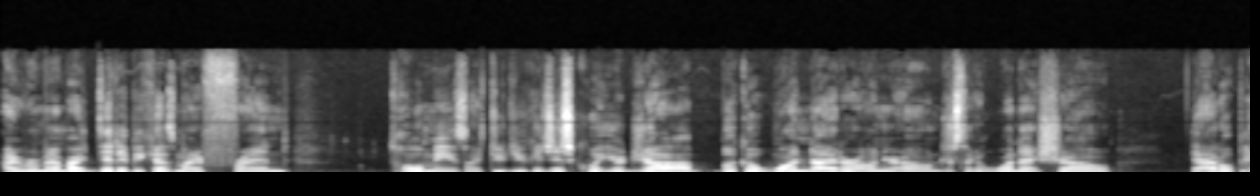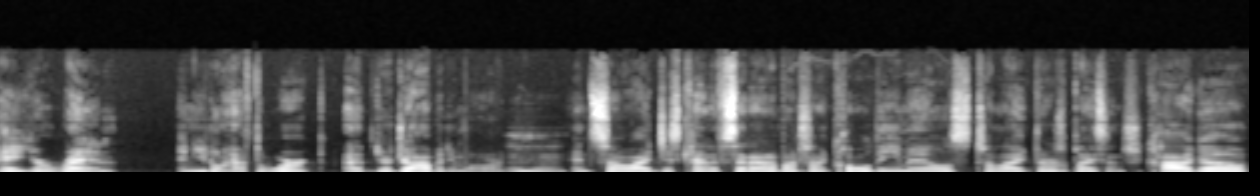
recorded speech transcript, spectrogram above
I remember I did it because my friend told me he's like, "Dude, you could just quit your job, book a one-nighter on your own, just like a one-night show. That'll pay your rent and you don't have to work at your job anymore." And so I just kind of sent out a bunch of like cold emails to like there was a place in Chicago,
